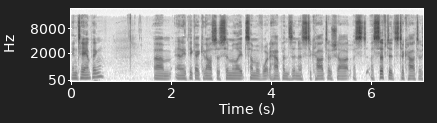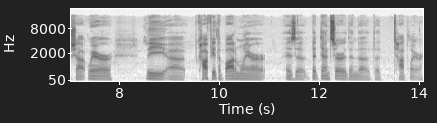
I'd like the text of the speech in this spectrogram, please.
in tamping. Um, and I think I can also simulate some of what happens in a staccato shot, a, a sifted staccato shot, where the uh, coffee at the bottom layer is a bit denser than the, the top layer.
